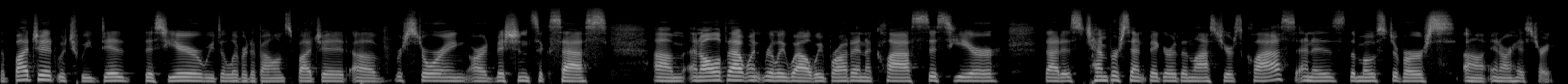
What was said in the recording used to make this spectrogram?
the budget, which we did this year. We delivered a balanced budget of restoring our admission success. Um, and all of that went really well. We brought in a class this year that is 10% bigger than last year's class and is the most diverse uh, in our history.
